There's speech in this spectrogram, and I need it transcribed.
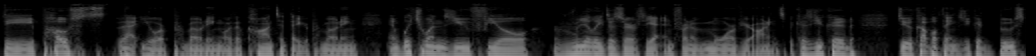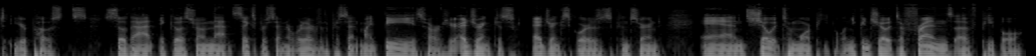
the posts that you're promoting or the content that you're promoting and which ones you feel really deserve to get in front of more of your audience because you could do a couple things you could boost your posts so that it goes from that 6% or whatever the percent might be as far as your edge rank, edge rank score is concerned and show it to more people and you can show it to friends of people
